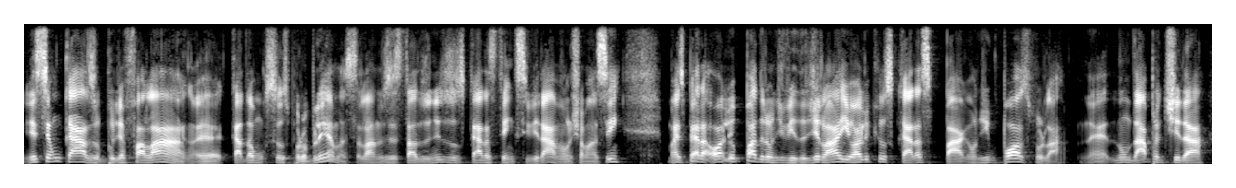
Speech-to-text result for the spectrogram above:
esse é um caso. Podia falar é, cada um com seus problemas. Lá nos Estados Unidos, os caras têm que se virar, vamos chamar assim. Mas espera, olha o padrão de vida de lá e olha o que os caras pagam de impostos por lá. Né? Não dá para tirar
